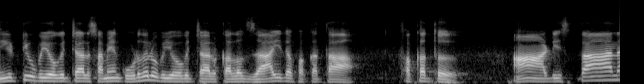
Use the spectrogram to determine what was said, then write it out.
നീട്ടി ഉപയോഗിച്ചാൽ സമയം കൂടുതൽ ഉപയോഗിച്ചാൽ കല ജായിദ ഫക്കത്ത ഫക്കത്ത്. ആ അടിസ്ഥാന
